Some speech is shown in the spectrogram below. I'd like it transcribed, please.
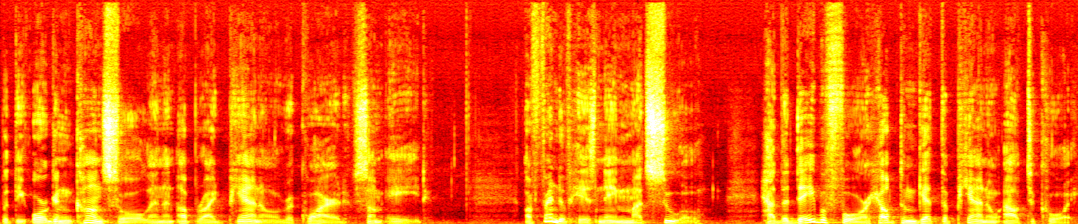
But the organ console and an upright piano required some aid. A friend of his named Matsuo had the day before helped him get the piano out to Koi.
